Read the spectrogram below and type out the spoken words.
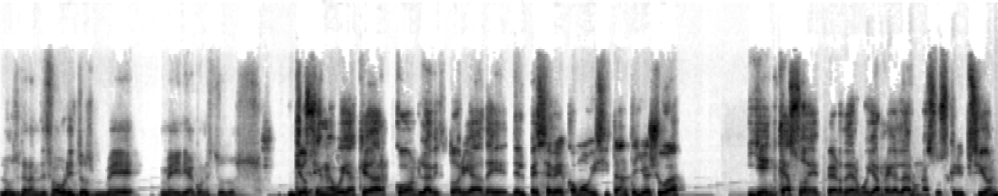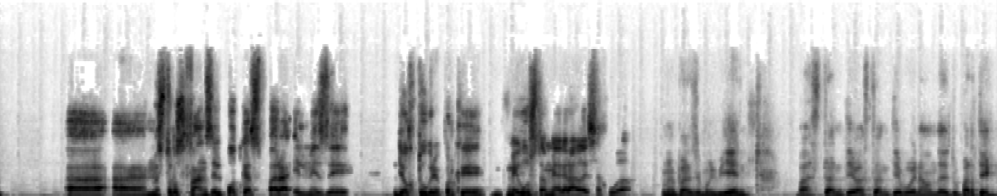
los grandes favoritos, me, me iría con estos dos. Yo sí me voy a quedar con la victoria de, del PCB como visitante, Joshua. Y en caso de perder, voy a regalar una suscripción a, nuestros fans del podcast para el mes de, de octubre, porque me gusta, me agrada esa jugada. Me parece muy bien. Bastante, bastante buena onda de tu parte.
